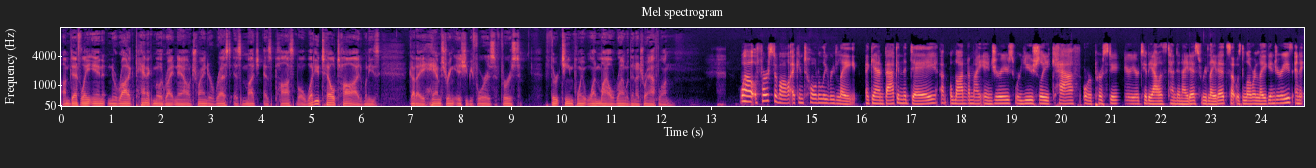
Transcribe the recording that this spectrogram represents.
I'm definitely in neurotic panic mode right now, trying to rest as much as possible. What do you tell Todd when he's got a hamstring issue before his first 13.1 mile run within a triathlon? Well, first of all, I can totally relate. Again, back in the day, um, a lot of my injuries were usually calf or posterior tibialis tendonitis related. So it was lower leg injuries. And it,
